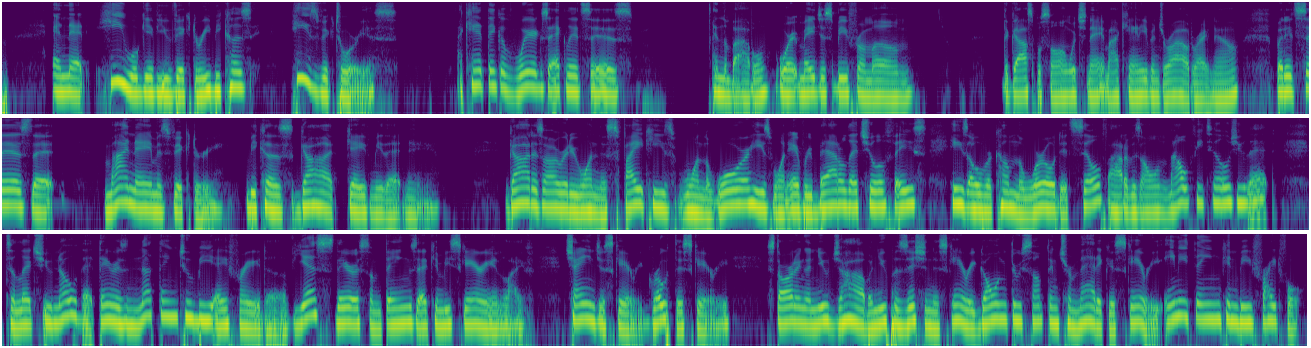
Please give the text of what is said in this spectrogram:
and that He will give you victory because He's victorious. I can't think of where exactly it says in the Bible, or it may just be from um, the gospel song, which name I can't even draw out right now. But it says that my name is victory because God gave me that name. God has already won this fight. He's won the war. He's won every battle that you'll face. He's overcome the world itself out of his own mouth. He tells you that to let you know that there is nothing to be afraid of. Yes, there are some things that can be scary in life. Change is scary, growth is scary. Starting a new job, a new position is scary. Going through something traumatic is scary. Anything can be frightful.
